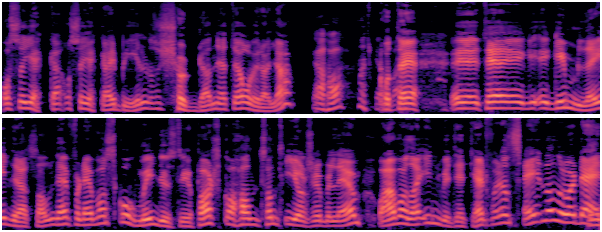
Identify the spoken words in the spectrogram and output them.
Og så gikk jeg, og så gikk jeg i bilen, og så kjørte jeg ned til Overhalla. Og til, eh, til Gimle idrettshallen der, for det var Skogmo industripark og hadde sånn tiårsjubileum. Og jeg var da invitert for å si noen ord der.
